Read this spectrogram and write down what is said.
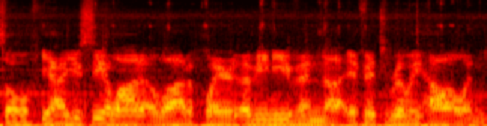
So yeah you see a lot of a lot of players i mean even uh, if it's really howling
